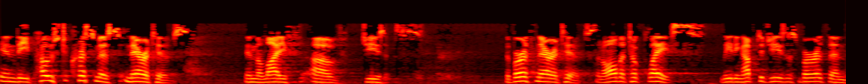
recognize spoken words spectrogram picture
in the post Christmas narratives in the life of Jesus. The birth narratives and all that took place leading up to Jesus' birth and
